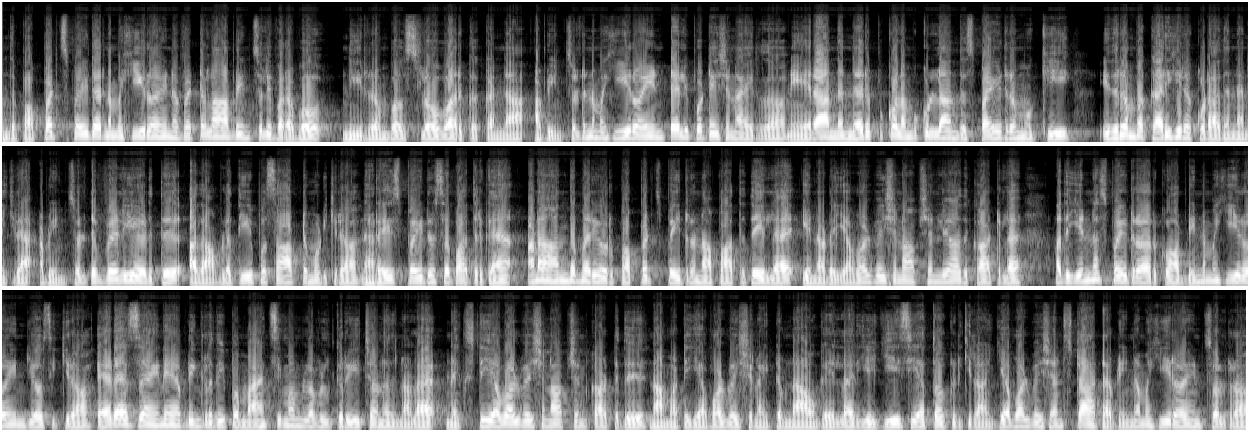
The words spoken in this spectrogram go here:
அந்த பப்பட் ஸ்பைடர் நம்ம ஹீரோயினை வெட்டலாம் அப்படின்னு சொல்லி வரவோ நீ ரொம்ப ஸ்லோவா இருக்க கண்ணா அப்படின்னு சொல்லிட்டு நம்ம ஹீரோயின் டெலிபோர்டேஷன் ஆயிருதா? நேரா அந்த நெருப்பு குழம்புக்குள்ள அந்த ஸ்பைடரை முக்கி இது ரொம்ப கருகிடக்கூடாதுன்னு நினைக்கிறேன் அப்படின்னு சொல்லிட்டு வெளியே எடுத்து அதை அவ்வளோத்தையும் இப்போ சாப்பிட்டு முடிக்கிறா. நிறைய ஸ்பைடர்ஸை பார்த்து பார்த்துருக்கேன். ஆனா அந்த மாதிரி ஒரு பப்பட் ஸ்பைடர் நான் பார்த்ததே இல்லை. என்னோட எவல்வேஷன் ஆப்ஷன்லயும் அது காட்டல. அது என்ன ஸ்பைடரா இருக்கும் அப்படின்னு நம்ம ஹீரோயின் யோசிக்கிறா. ஏடஸ் ஜைனே அப்படிங்கிறது இப்போ மேக்ஸிமம் லெவலுக்கு ரீச் ஆனதுனால நெக்ஸ்ட் எவால்வேஷன் ஆப்ஷன் காட்டுது. நான் மட்டும் எவால்வேஷன் ஐட்டம்னா அவங்க எல்லாரையும் ஈஸியா தோக்கடிக்கிறான். எவால்வேஷன் ஸ்டார்ட் அப்படின்னு நம்ம ஹீரோயின் சொல்றா.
